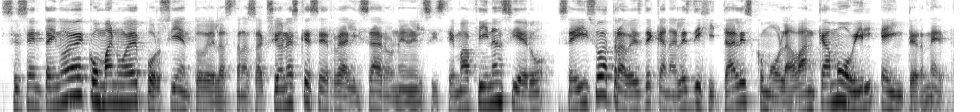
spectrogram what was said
69,9% de las transacciones que se realizaron en el sistema financiero se hizo a través de canales digitales como la banca móvil e Internet.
